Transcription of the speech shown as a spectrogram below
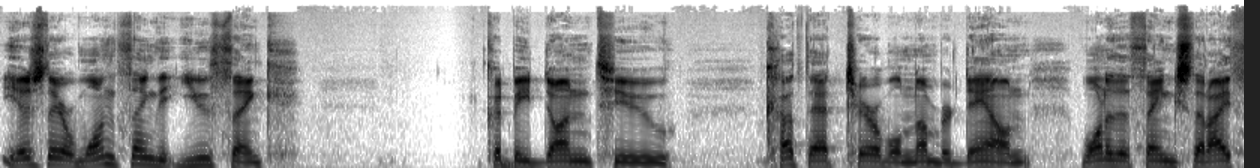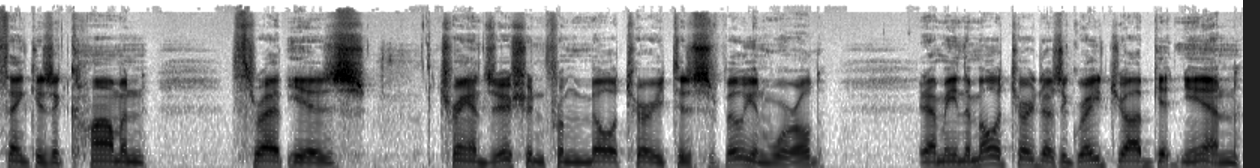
is there one thing that you think could be done to cut that terrible number down? One of the things that I think is a common threat is transition from the military to the civilian world. I mean, the military does a great job getting you in,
